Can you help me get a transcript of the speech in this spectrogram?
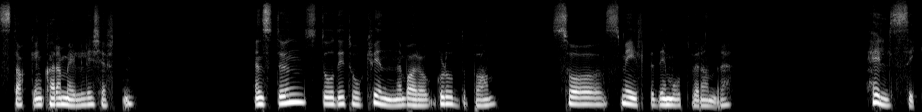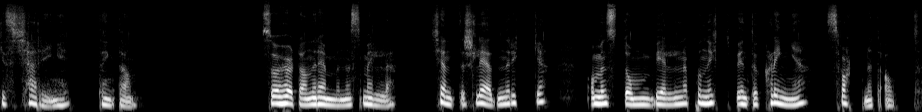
stakk en karamell i kjeften. En stund sto de to kvinnene bare og glodde på han, så smilte de mot hverandre. Helsikes kjerringer, tenkte han. Så hørte han remmene smelle, kjente sleden rykke, og mens dombjellene på nytt begynte å klinge, svartnet alt.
